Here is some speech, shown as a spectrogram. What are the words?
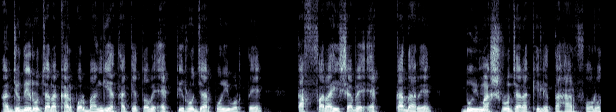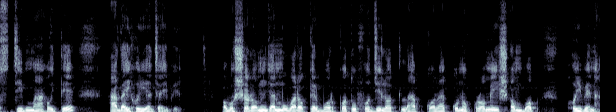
আর যদি রোজা রাখার পর বাঙ্গিয়া থাকে, তবে একটি রোজার পরিবর্তে কাফফারা হিসাবে একাদারে দুই মাস রোজা রাখিলে তাহার ফরজ জিম্মা হইতে আদায় হইয়া যাইবে। অবশ্য রমজান মুবারকের বরকত ও ফজিলত লাভ করা কোনো ক্রমেই সম্ভব হইবে না।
